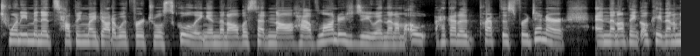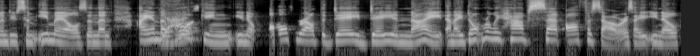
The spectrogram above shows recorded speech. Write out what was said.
20 minutes helping my daughter with virtual schooling. And then all of a sudden I'll have laundry to do. And then I'm, oh, I got to prep this for dinner. And then I'll think, okay, then I'm going to do some emails. And then I end up working, you know, all throughout the day, day and night. And I don't really have set office hours. I, you know,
